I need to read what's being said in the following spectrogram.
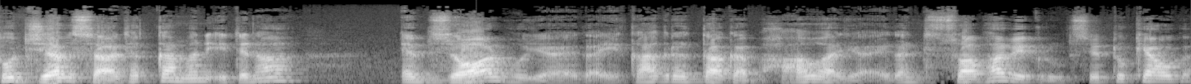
तो जब साधक का मन इतना एब्जॉर्ब हो जाएगा, एकाग्रता का भाव आ जाएगा, स्वाभाविक रूप से तो क्या होगा?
